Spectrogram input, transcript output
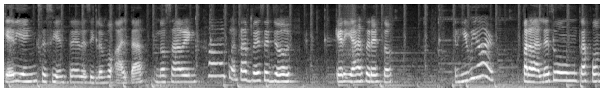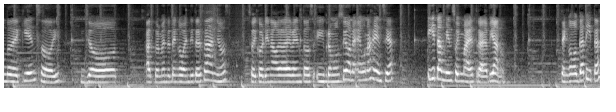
Qué bien se siente decirlo en voz alta. No saben ah, cuántas veces yo quería hacer esto. And here we are. Para darles un trasfondo de quién soy, yo actualmente tengo 23 años soy coordinadora de eventos y promociones en una agencia y también soy maestra de piano. Tengo dos gatitas,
